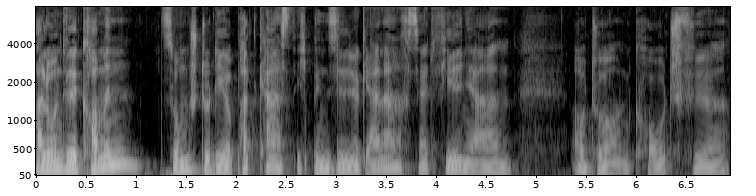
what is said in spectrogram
Hallo und willkommen zum Studio Podcast. Ich bin Silvio Gerlach, seit vielen Jahren Autor und Coach für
